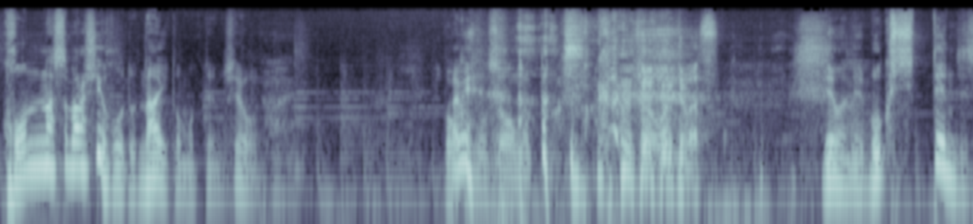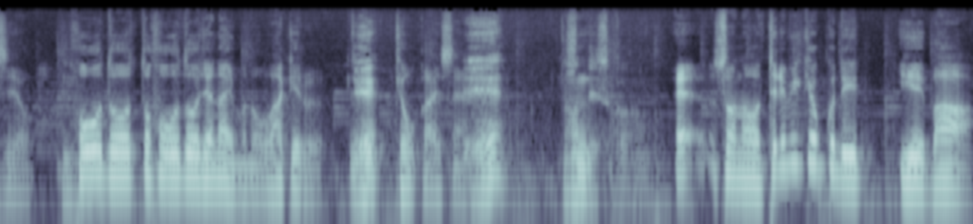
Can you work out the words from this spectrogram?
こんな素晴らしい報道ないと思ってるんですよ。はい僕もそう思ってます思ってます でもね、はい僕知ってんですよ、うん報道と報道じゃないものを分けるえ？境界線。え？何ですか？えそのテレビ局で言えば、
